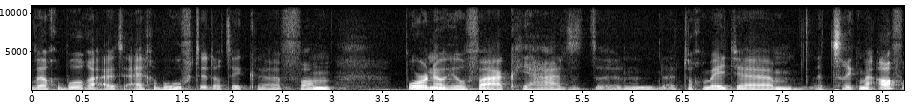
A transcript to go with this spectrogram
wel geboren uit eigen behoefte. Dat ik eh, van porno heel vaak, ja, dat, eh, toch een beetje, eh, het schrikt mij af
